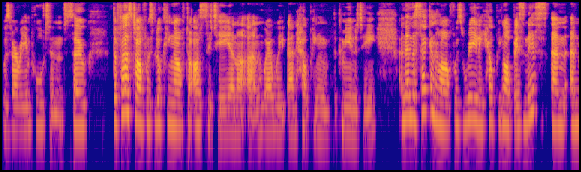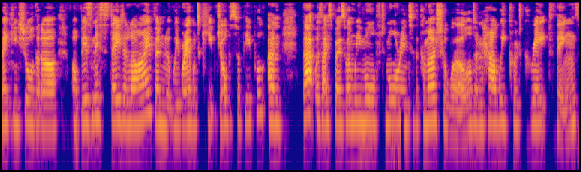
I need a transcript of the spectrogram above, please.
was very important. So the first half was looking after our city and, uh, and where we and helping the community, and then the second half was really helping our business and and making sure that our our business stayed alive and that we were able to keep jobs for people. And that was, I suppose, when we morphed more into the commercial world and how we could create things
